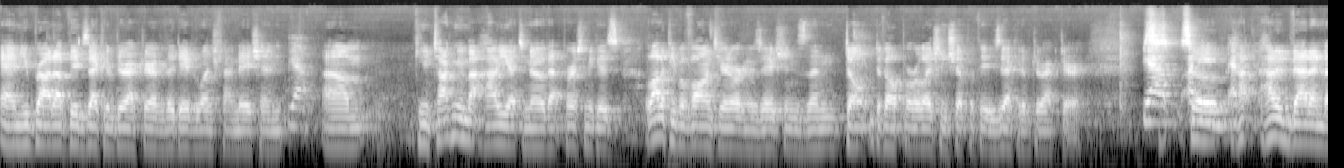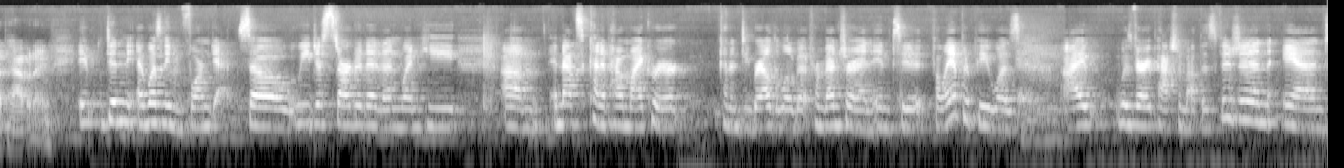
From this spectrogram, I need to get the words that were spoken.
and you brought up the executive director of the David Lynch Foundation. Yeah. Um, can you talk to me about how you got to know that person? Because a lot of people volunteer at organizations, then don't develop a relationship with the executive director. Yeah, I So mean, how, how did that end up happening? it didn't it wasn't even formed yet. So we just started it and when he um, and that's kind of how my career kind of derailed a little bit from venture and into philanthropy was i was very passionate about this vision and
